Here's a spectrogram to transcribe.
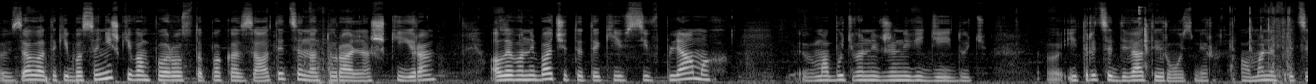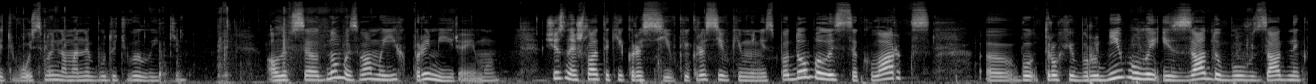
Е, Взяла такі босоніжки, вам просто показати. Це натуральна шкіра. Але вони, бачите, такі всі в плямах. Е, Мабуть, вони вже не відійдуть. І 39 розмір. А у мене 38, на мене будуть великі. Але все одно ми з вами їх приміряємо. Ще знайшла такі красівки. Красівки мені сподобались. Це Clarks, е, бо трохи брудні були, і ззаду був задник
